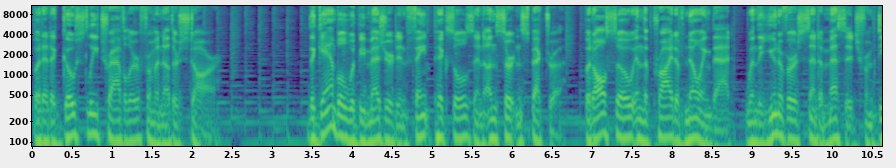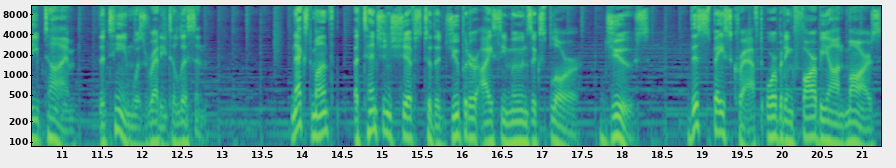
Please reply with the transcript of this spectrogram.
but at a ghostly traveler from another star. The gamble would be measured in faint pixels and uncertain spectra, but also in the pride of knowing that, when the universe sent a message from deep time, the team was ready to listen. Next month, attention shifts to the Jupiter Icy Moons Explorer, JUICE. This spacecraft, orbiting far beyond Mars,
